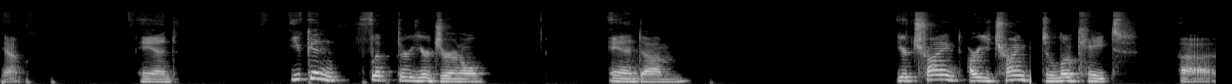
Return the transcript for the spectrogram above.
Yeah. And you can flip through your journal and um, you're trying are you trying to locate uh,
